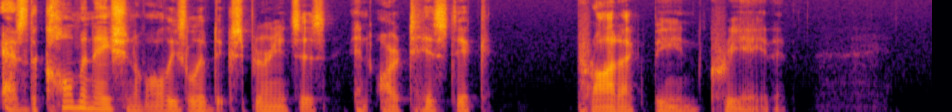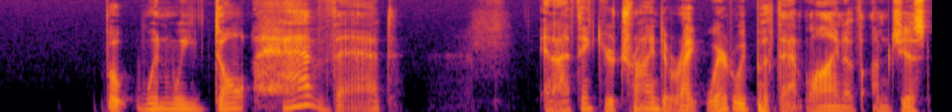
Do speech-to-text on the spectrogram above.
as the culmination of all these lived experiences, an artistic product being created. But when we don't have that, and I think you're trying to write, where do we put that line of I'm just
